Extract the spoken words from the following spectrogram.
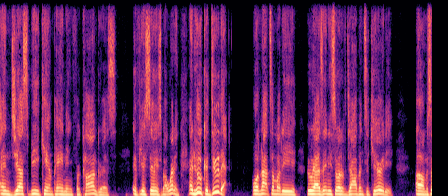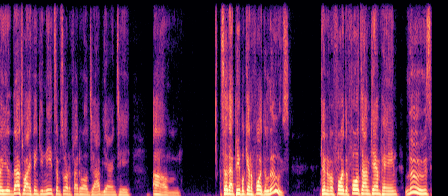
and just be campaigning for Congress if you're serious about winning. And who could do that? Well, not somebody who has any sort of job insecurity um, so you, that's why I think you need some sort of federal job guarantee um, so that people can afford to lose, can afford the full time campaign, lose,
